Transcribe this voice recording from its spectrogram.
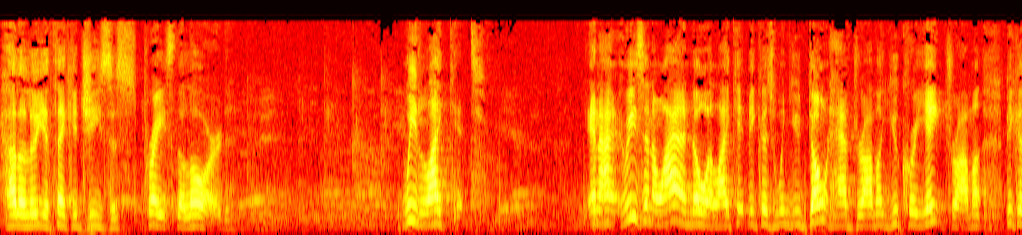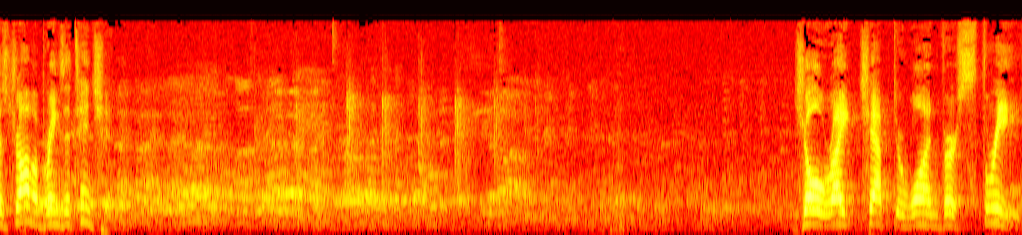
Hallelujah. Thank you, Jesus. Praise the Lord. We like it. And the reason why I know I like it because when you don't have drama, you create drama because drama brings attention. Joel Wright, chapter 1, verse 3.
